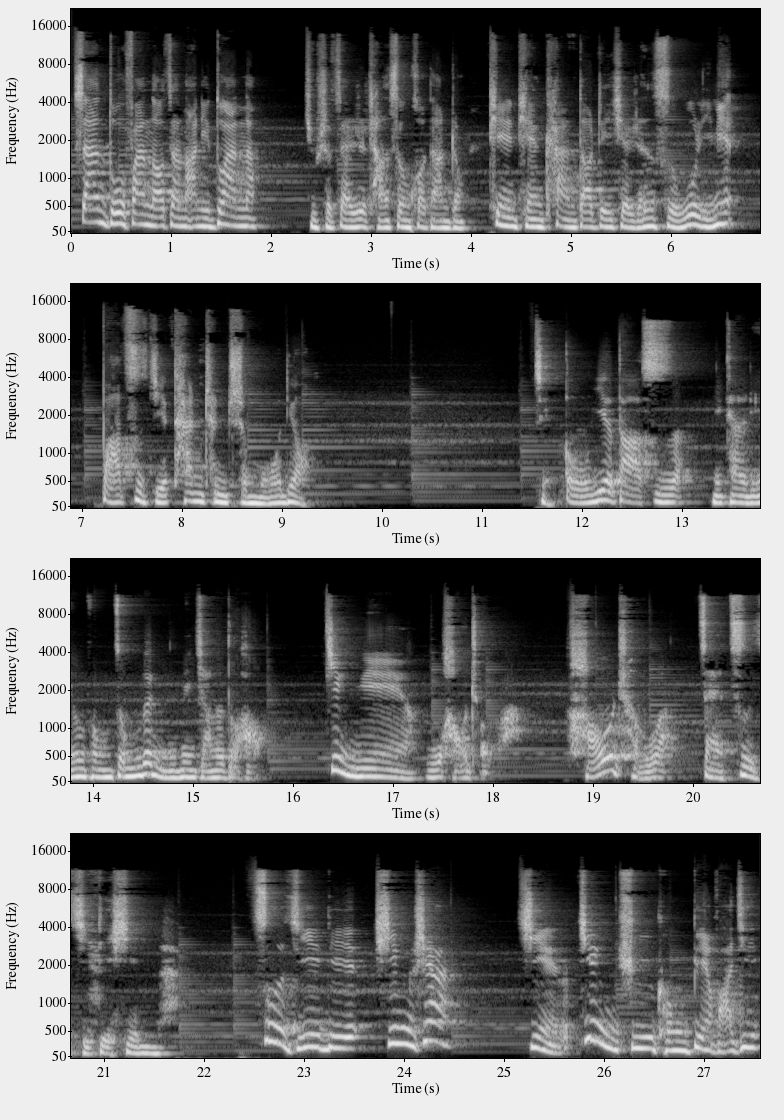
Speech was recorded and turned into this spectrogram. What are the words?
三毒烦恼在哪里断呢？就是在日常生活当中，天天看到这些人事物里面，把自己贪嗔痴磨掉。这偶业大师，你看《灵峰宗论》里面讲的多好，净愿无好丑啊，好丑啊，在自己的心啊，自己的心善，见净虚空变法界，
